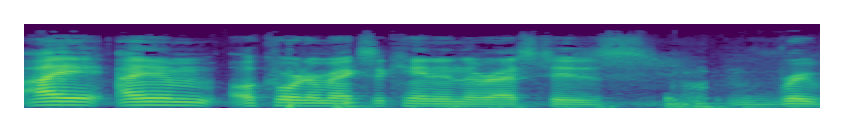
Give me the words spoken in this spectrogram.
I I am a quarter Mexican and the rest is re-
